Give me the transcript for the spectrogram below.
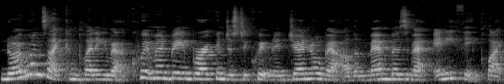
no one's like complaining about equipment being broken, just equipment in general, about other members, about anything. Like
